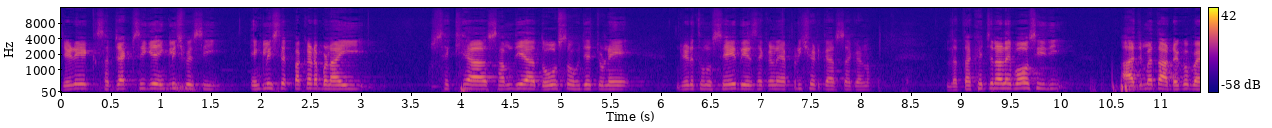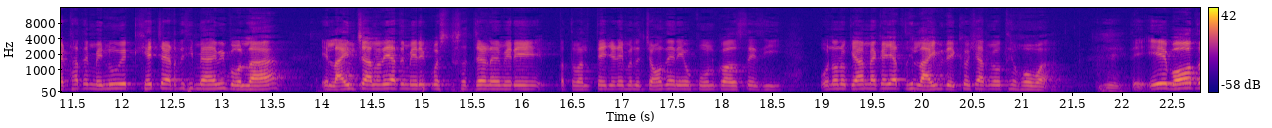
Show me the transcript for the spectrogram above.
ਜਿਹੜੇ ਇੱਕ ਸਬਜੈਕਟ ਸੀਗੇ ਇੰਗਲਿਸ਼ ਵਿੱਚ ਸੀ ਇੰਗਲਿਸ਼ ਤੇ ਪਕੜ ਬਣਾਈ, ਸਿੱਖਿਆ, ਸਮਝਿਆ, ਦੋਸਤ ਉਹ ਜਿਹੇ ਚੁਣੇ। ਜਿਹੜੇ ਤੁਹਾਨੂੰ ਸੇਧ ਦੇ ਸਕਣ ਐਪਰੀਸ਼ੀਏਟ ਕਰ ਸਕਣ। ਲੱਤਾਂ ਖਿੱਚਣ ਵਾਲੇ ਬਹੁਤ ਸੀ ਜੀ। ਅੱਜ ਮੈਂ ਤੁਹਾਡੇ ਕੋਲ ਬੈਠਾ ਤੇ ਮੈਨੂੰ ਇੱਕ ਖਿੱਚ ਚੜਦੀ ਸੀ ਮੈਂ ਵੀ ਬੋਲਾਂ। ਇਹ ਲਾਈਵ ਚੱਲ ਰਿਹਾ ਤੇ ਮੇਰੇ ਕੁਝ ਸੱਜਣ ਮੇਰੇ ਪਤਵੰਤੇ ਜਿਹੜੇ ਮੈਨੂੰ ਚਾਹੁੰਦੇ ਨੇ ਉਹ ਫੋਨ ਕਾਲਸ ਤੇ ਸੀ। ਉਹਨਾਂ ਨੂੰ ਕਿਹਾ ਮੈਂ ਕਿਹਾ ਯਾਰ ਤੁਸੀਂ ਲਾਈਵ ਦੇਖਿਓ ਸ਼ਾਇਦ ਮੈਂ ਉੱਥੇ ਹੋਵਾਂ। ਤੇ ਇਹ ਬਹੁਤ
